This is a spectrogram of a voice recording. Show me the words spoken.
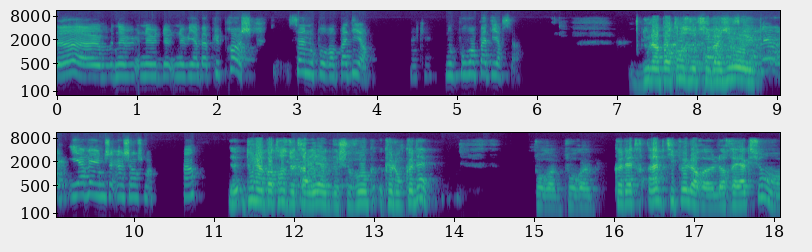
euh, ne, ne, ne, vient pas plus proche. Ça, nous ne pouvons pas dire. Nous ne pouvons pas dire ça. D'où l'importance de travailler. Il y avait un changement. Hein? D'où l'importance de travailler avec des chevaux que l'on connaît pour, pour connaître un petit peu leur, leur réaction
